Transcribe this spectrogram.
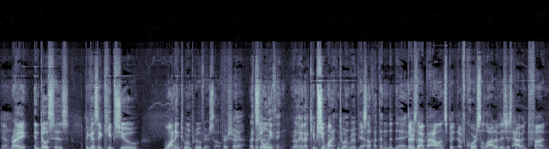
Yeah. right? In doses because mm-hmm. it keeps you wanting to improve yourself. For sure. Yeah. That's For the sure. only thing really that keeps you wanting to improve Yeah. yourself at the end of the day. There's that balance, but of course, a lot of it is just having fun.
